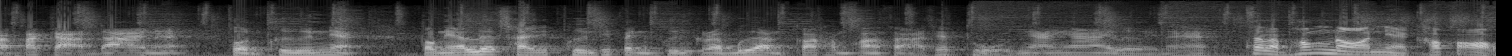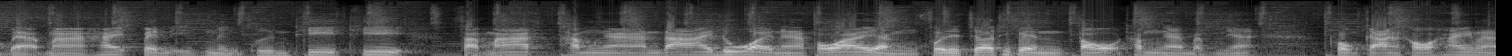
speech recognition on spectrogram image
รับอากาศได้นะ ส่วนพื้นเนี่ย ตรงนี้เลือกใช้พื้นที่เป็นพื้นกระเบื้อง ก็ทำความสะอาดเช็ดถูง่าย ๆ เลยนะฮะสำหรับห้องนอนเนี่ยเขาก็ออกแบบมาให้เป็นอีกหนึ่งพื้นที่ที่สามารถทำงานได้ด้วยนะ เพราะว่าอย่างเฟอร์นิเจอร์ที่เป็นโต๊ะทำงานแบบนี้โครงการเขาให้มา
